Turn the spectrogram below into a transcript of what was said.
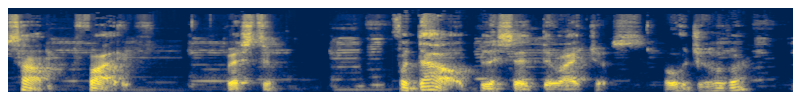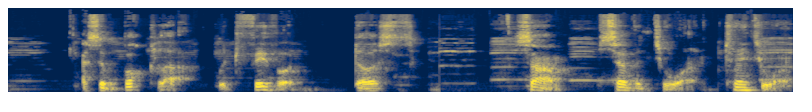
Psalm 5, verse 2. For thou blessed the righteous, O Jehovah, as a buckler with favor dost. Psalm 71 21.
